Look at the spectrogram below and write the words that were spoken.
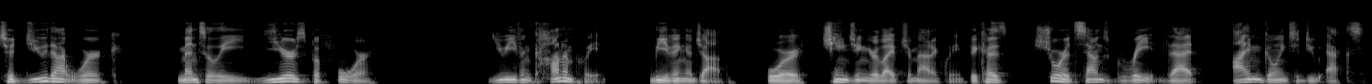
to do that work mentally years before you even contemplate leaving a job or changing your life dramatically. Because sure, it sounds great that I'm going to do X,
